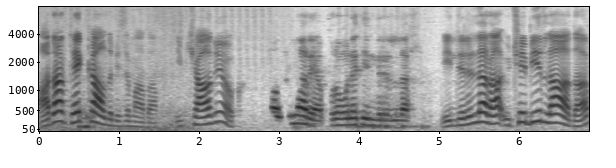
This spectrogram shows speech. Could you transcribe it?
Adam tek kaldı bizim adam. İmkanı yok. Alırlar ya promonet indirirler. İndirirler ha. 3'e 1 la adam.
